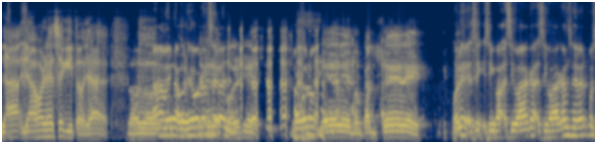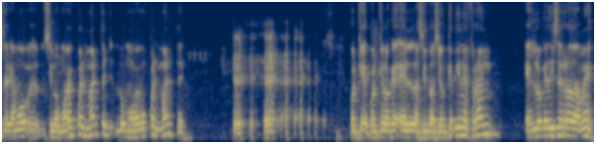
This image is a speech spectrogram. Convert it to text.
Ya, ya Jorge se quitó, ya. No, no, Ah, mira, Jorge va a cancelar. Jorge, Ah, bueno, no cancele, no cancele. Jorge, si, si, va, si, va a, si va a cancelar, pues seríamos. Si lo mueves para el martes, lo movemos para el martes. ¿Por qué? Porque lo que, la situación que tiene Frank es lo que dice Radamés.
